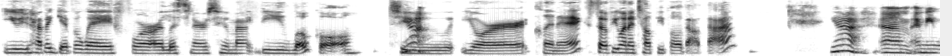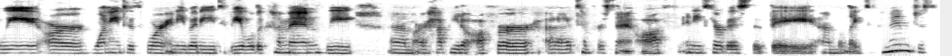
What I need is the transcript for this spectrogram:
you have a giveaway for our listeners who might be local to yeah. your clinic. So if you want to tell people about that. Yeah, um, I mean, we are wanting to support anybody to be able to come in. We um, are happy to offer uh, 10% off any service that they um, would like to come in. Just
